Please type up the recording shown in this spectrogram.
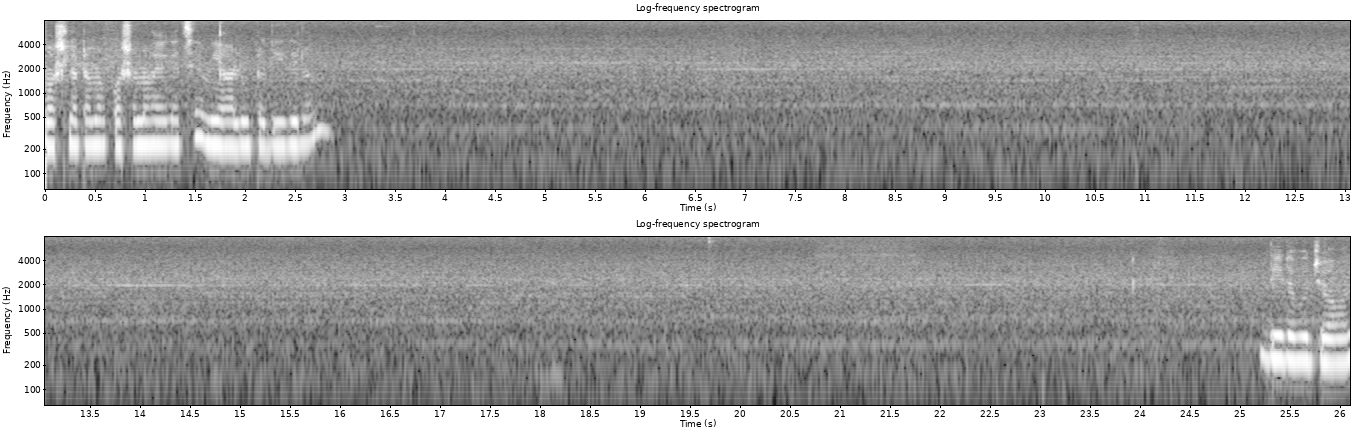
মশলাটা আমার কষানো হয়ে গেছে, আমি আলুটা দিয়ে দিলাম। দিয়ে দেবো জল।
